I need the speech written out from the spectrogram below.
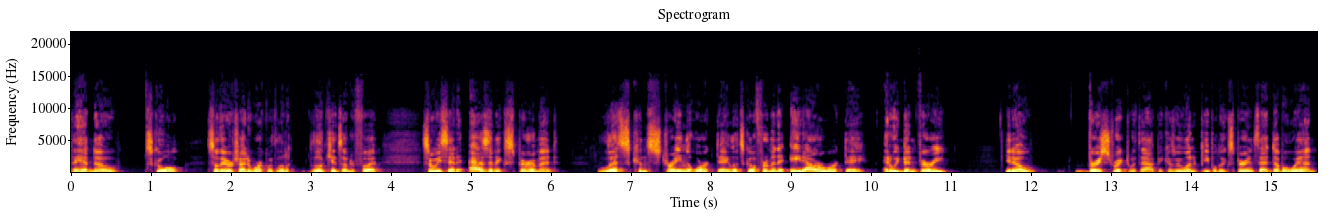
they had no school, so they were trying to work with little little kids underfoot. So we said, as an experiment, let's constrain the workday. Let's go from an eight-hour workday, and we'd been very, you know, very strict with that because we wanted people to experience that double win.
